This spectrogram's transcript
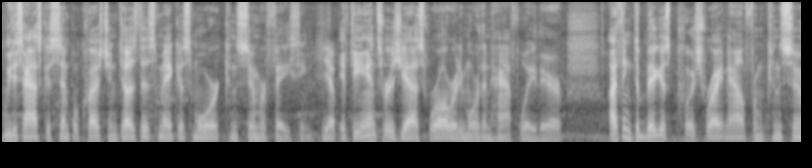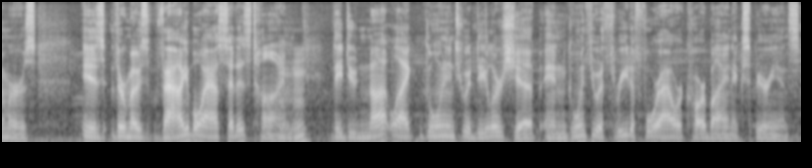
we just ask a simple question: Does this make us more consumer facing? Yep. If the answer is yes, we're already more than halfway there. I think the biggest push right now from consumers is their most valuable asset is time. Mhm. They do not like going into a dealership and going through a three to four hour car buying experience.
